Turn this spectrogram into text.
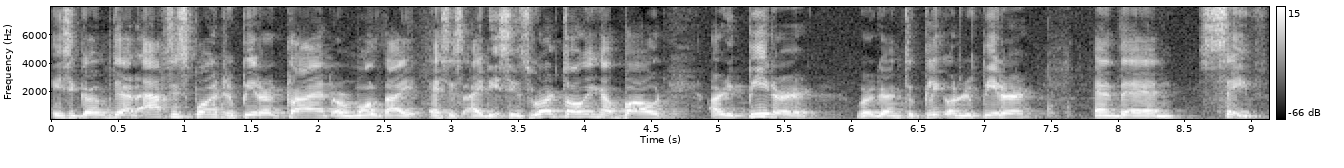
Is it going to be an access point repeater client or multi SSID since we're talking about a repeater we're going to click on repeater and then save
